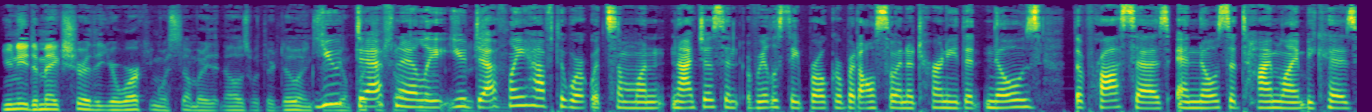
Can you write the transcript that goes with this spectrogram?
you need to make sure that you're working with somebody that knows what they're doing. So you, you don't put yourself in that definitely you definitely have to work with someone not just a real estate broker but also an attorney that knows the process and knows the timeline because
